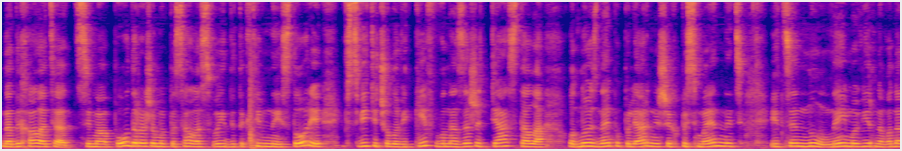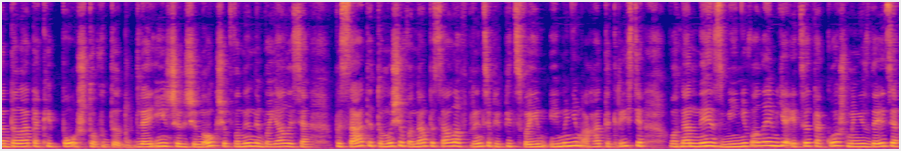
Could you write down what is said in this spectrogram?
Надихалася цими подорожами, писала свої детективні історії. В світі чоловіків вона за життя стала одною з найпопулярніших письменниць, і це ну неймовірно. Вона дала такий поштовх для інших жінок, щоб вони не боялися писати, тому що вона писала в принципі під своїм іменем. Агати Крісті вона не змінювала ім'я, і це також мені здається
